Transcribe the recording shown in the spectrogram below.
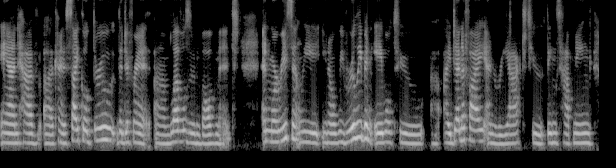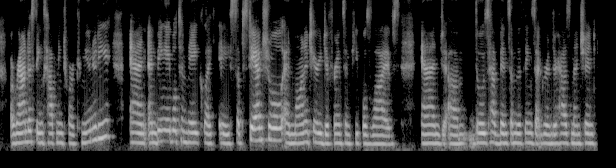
and have uh, kind of cycled through the different um, levels of involvement. And more recently, you know, we've really been able to uh, identify and react to things happening around us, things happening to our community, and, and being able to make like a substantial and monetary difference in people's lives. And um, those have been some of the things that Gurinder has mentioned,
